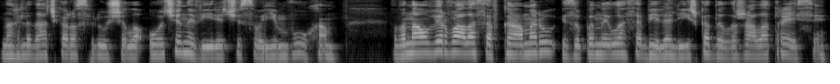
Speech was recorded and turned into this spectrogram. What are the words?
Наглядачка розплющила очі, не вірячи своїм вухам. Вона увірвалася в камеру і зупинилася біля ліжка, де лежала Тресі.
